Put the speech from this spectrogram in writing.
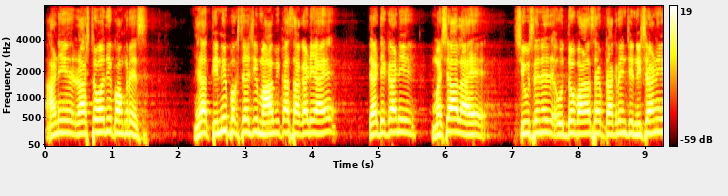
आणि राष्ट्रवादी काँग्रेस या तिन्ही पक्षाची महाविकास आघाडी आहे. त्या ठिकाणी मशाल आहे शिवसेने उद्धव बाळासाहेब ठाकरेंची निशाणी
